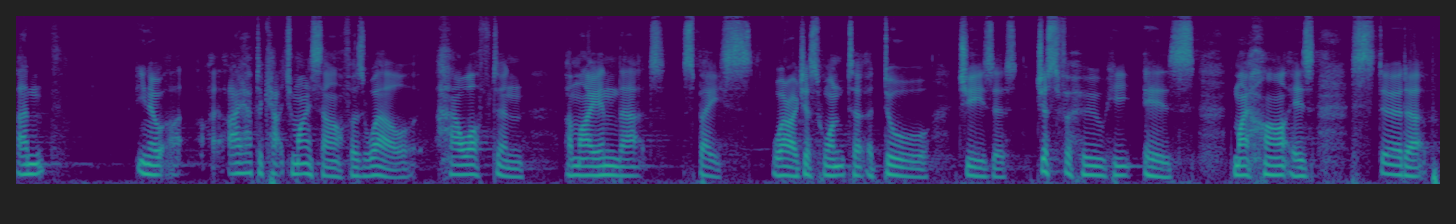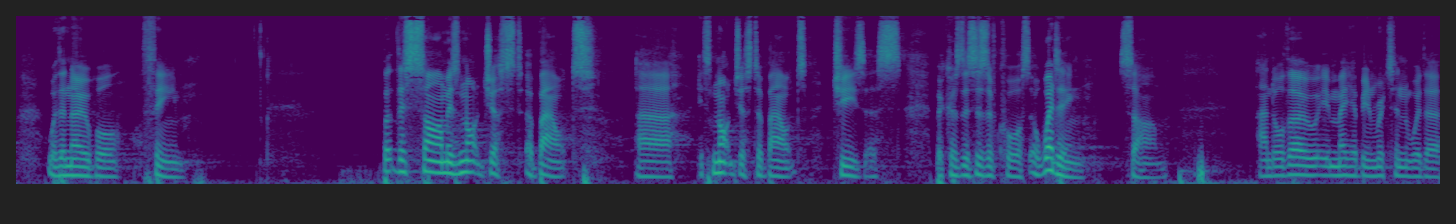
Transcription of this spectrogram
And, you know, I, I have to catch myself as well. How often am I in that space where I just want to adore Jesus just for who he is? My heart is stirred up with a noble theme. But this psalm is not just about, uh, it's not just about Jesus, because this is, of course, a wedding psalm. And although it may have been written with a,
